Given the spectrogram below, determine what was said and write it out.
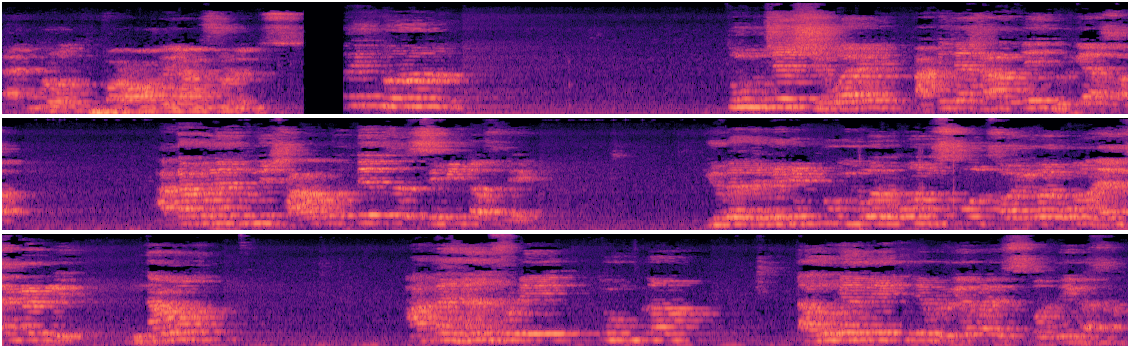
and growth for all the young students. तुमचे शिवाय बाकीच्या शाळांतले भुरगे असतात. आतापर्यंत तुम्ही शाळा पुरतेच सीमित असले. You are limited to your own school for your own higher secondary नाव आता ह्या फुडे तुमकां तालुक्यांतले कितें भुरगे पळय स्पर्धेक आसात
